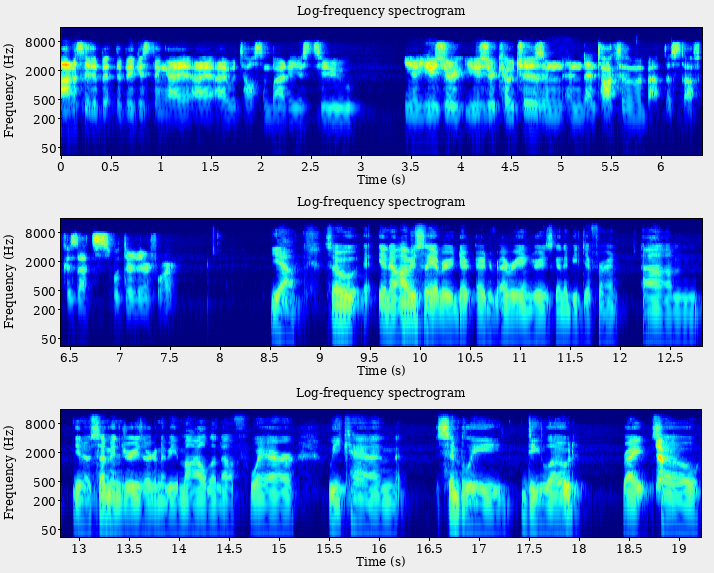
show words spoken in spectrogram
honestly, the, the biggest thing I, I, I would tell somebody is to, you know, use your use your coaches and, and, and talk to them about this stuff because that's what they're there for. Yeah. So you know, obviously every every injury is going to be different. Um, you know, some injuries are going to be mild enough where we can simply deload, right? Yep. So,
